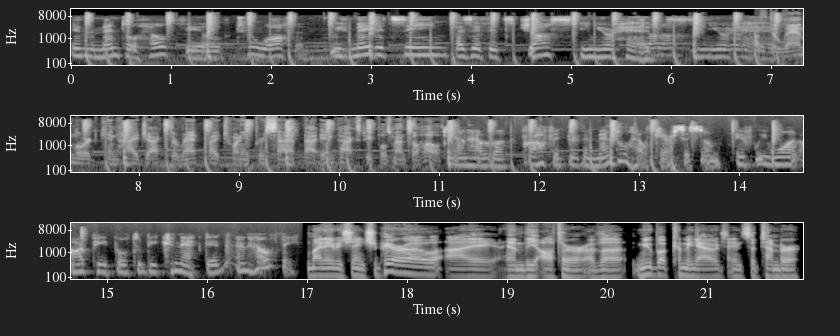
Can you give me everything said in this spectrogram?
In the mental health field, too often we've made it seem as if it's just in your head. Just in your head. The landlord can hijack the rent by 20%. That impacts people's mental health. Can't have a profit driven mental health care system if we want our people to be connected and healthy. My name is Shain Shapiro. I am the author of a new book coming out in September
